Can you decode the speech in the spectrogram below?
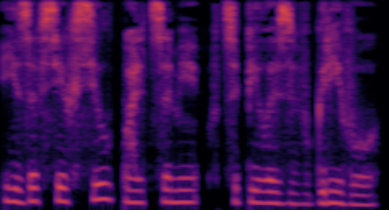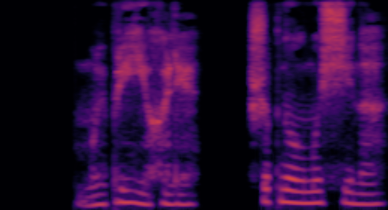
и изо всех сил пальцами вцепилась в гриву. «Мы приехали», — шепнул мужчина.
